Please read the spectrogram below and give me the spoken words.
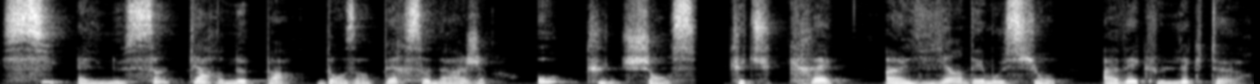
si elle ne s'incarne pas dans un personnage, aucune chance que tu crées un lien d'émotion avec le lecteur.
